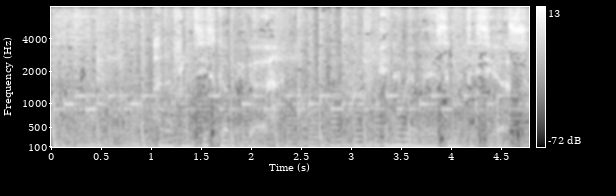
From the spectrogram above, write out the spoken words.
Ana Francisca Vega, en MBS Noticias.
